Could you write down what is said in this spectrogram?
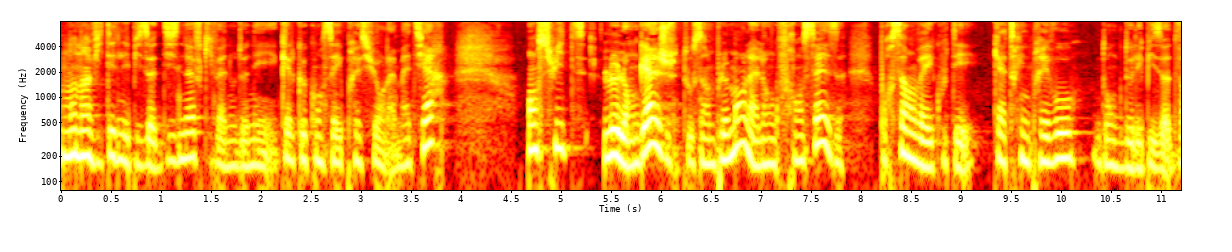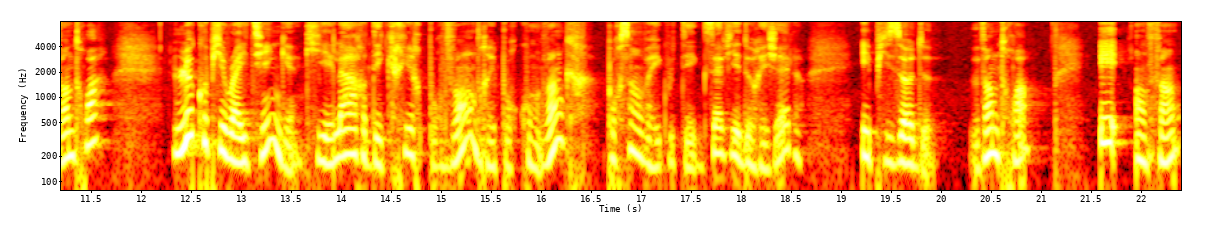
mon invité de l'épisode 19 qui va nous donner quelques conseils précieux en la matière. Ensuite, le langage, tout simplement, la langue française. Pour ça, on va écouter Catherine Prévost, donc de l'épisode 23. Le copywriting, qui est l'art d'écrire pour vendre et pour convaincre. Pour ça, on va écouter Xavier de Régel, épisode 23. Et enfin,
